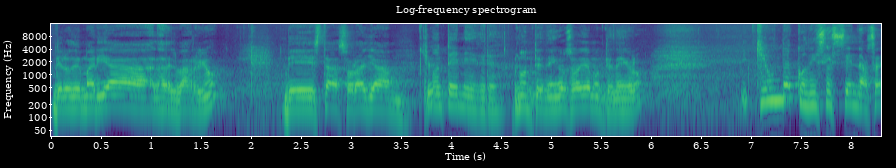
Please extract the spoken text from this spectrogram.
de lo de María, la del barrio, de esta Soraya ¿qué? Montenegro. Montenegro, Soraya Montenegro. ¿Qué onda con esa escena? O sea,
